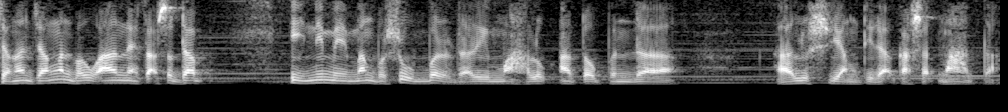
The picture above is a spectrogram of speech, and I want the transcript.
Jangan-jangan bau aneh tak sedap ini memang bersumber dari makhluk atau benda halus yang tidak kasat mata.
